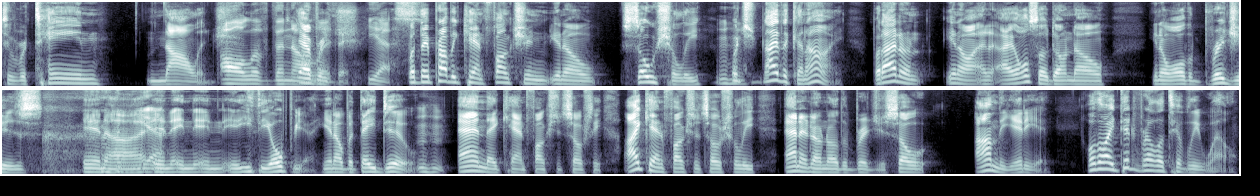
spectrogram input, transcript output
to retain knowledge All of the knowledge. Everything. Yes. but they probably can't function, you know, socially, Mhm. which neither can I. But I don't, you know, and I also don't know, you know, all the bridges in uh Yeah. in, in in Ethiopia, you know, but they do. Mhm. And they can't function socially. I can't function socially and I don't know the bridges. So I'm the idiot. Although I did relatively well.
